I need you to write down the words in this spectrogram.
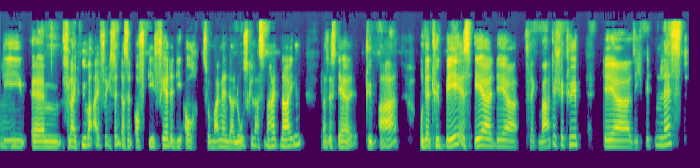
die mhm. ähm, vielleicht übereifrig sind. Das sind oft die Pferde, die auch zu mangelnder Losgelassenheit neigen. Das ist der Typ A. Und der Typ B ist eher der phlegmatische Typ, der sich bitten lässt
